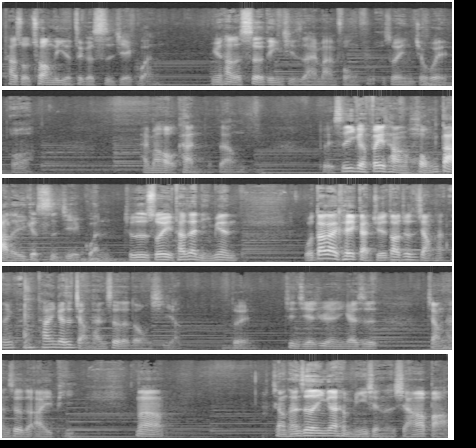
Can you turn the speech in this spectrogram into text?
他所创立的这个世界观，因为他的设定其实还蛮丰富的，所以你就会哇，还蛮好看的这样子。对，是一个非常宏大的一个世界观，就是所以他在里面，我大概可以感觉到，就是讲谈，他应该是讲坛社的东西啊。对，进击的巨人应该是讲坛社的 IP，那。讲坛社应该很明显的想要把《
